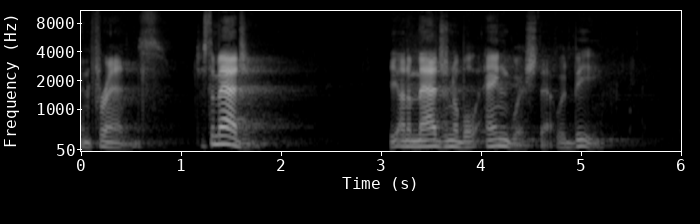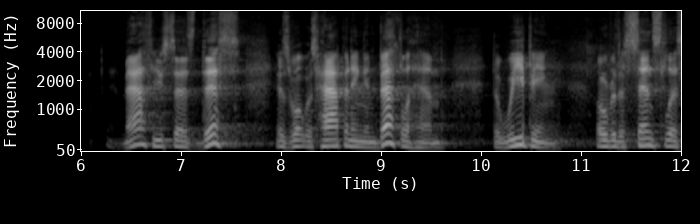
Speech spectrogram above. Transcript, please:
and friends. Just imagine the unimaginable anguish that would be. Matthew says this is what was happening in Bethlehem the weeping over the senseless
